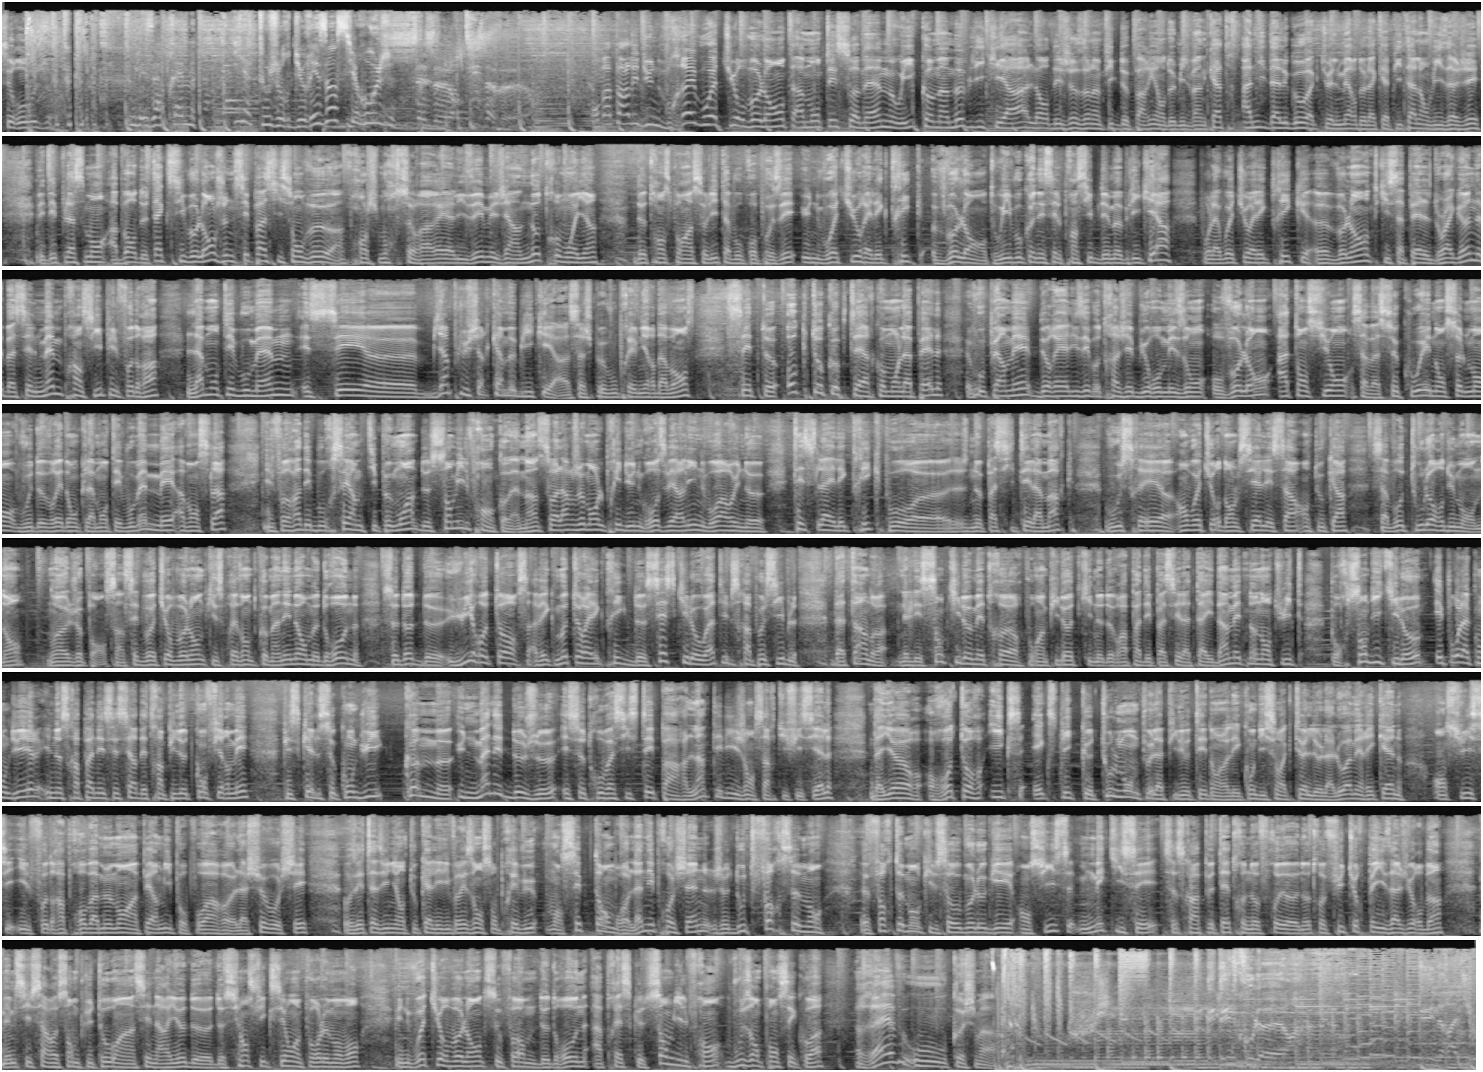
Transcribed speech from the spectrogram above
C'est rouge. Tous les après-midi, il y a toujours du réseau sur Rouge. 16h, 19h. On va parler d'une vraie voiture volante à monter soi-même, oui, comme un meuble Ikea lors des Jeux Olympiques de Paris en 2024. Anne Hidalgo, actuelle maire de la capitale, envisageait les déplacements à bord de taxis volants. Je ne sais pas si son vœu, hein, franchement, sera réalisé, mais j'ai un autre moyen de transport insolite à vous proposer, une voiture électrique volante. Oui, vous connaissez le principe des meubles Ikea pour la voiture électrique euh, volante qui s'appelle Dragon. Eh ben, c'est le même principe. Il faudra la monter vous-même et c'est euh, bien plus cher qu'un meuble Ikea. Ça, je peux vous prévenir d'avance. Cet octocoptère, comme on l'appelle, vous permet de réaliser vos trajets bureau-maison au volant. Attention, ça va secouer. Non seulement vous devrez donc la monter vous-même, mais avant cela, il faudra débourser un petit peu moins de 100 000 francs quand même, hein, soit largement le prix d'une grosse berline, voire une Tesla électrique pour euh, ne pas citer la marque. Vous serez euh, en voiture dans le ciel et ça, en tout cas, ça vaut tout l'or du monde, non Moi, je pense. hein. Cette voiture volante qui se présente comme un énorme drone se dote de 8 rotors avec moteur électrique de 16 kW. Il sera possible d'atteindre les 100 km heure pour un pilote qui ne devra pas dépasser la taille d'un mètre 98 pour 110 kg. Et pour la conduire, il ne sera pas nécessaire d'être un pilote confirmé puisqu'elle se conduit comme une manette de jeu et se trouve assistée par l'intelligence artificielle. D'ailleurs, Rotor X explique que tout le monde peut la piloter dans les conditions actuelles de la loi américaine. En Suisse, il faudra probablement un permis pour pouvoir euh, la chevaucher. Aux États-Unis, en tout cas, les livraisons sont prévues en septembre l'année prochaine. Je doute forcément, euh, fortement qu'il soit homologué en Suisse, mais qui sait, ce sera peut-être notre, euh, notre futur paysage urbain, même si ça ressemble plutôt à un scénario de, de science-fiction hein, pour le moment. Une voiture volante sous forme de drone à presque 100 000 francs. Vous en pensez quoi? Rêve ou cauchemar? Une couleur, une radio.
